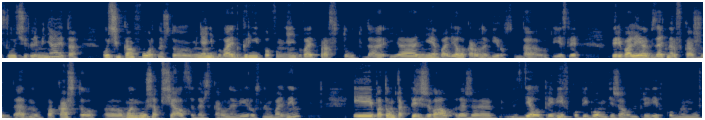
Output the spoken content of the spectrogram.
случае для меня это очень комфортно, что у меня не бывает гриппов, у меня не бывает простуд, да, я не болела коронавирусом, да, вот если переболею, обязательно расскажу, да, ну, пока что э, мой муж общался даже с коронавирусным больным, и потом так переживал, даже сделал прививку, бегом бежал на прививку мой муж,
